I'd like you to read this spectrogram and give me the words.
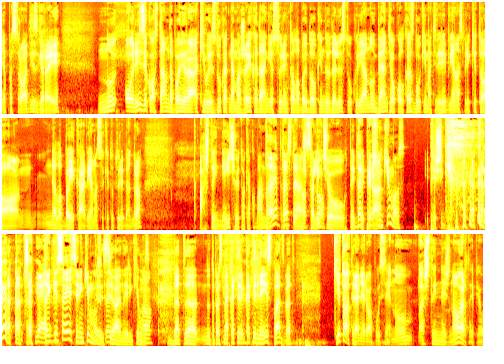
nepasirodys gerai, nu, o rizikos tam dabar yra akivaizdu, kad nemažai, kadangi surinkta labai daug individualistų, kurie, nu, bent jau kol kas būkime atviri vienas prie kito, nelabai ką vienas su kitu turi bendro. Aš tai neįčiau į tokią komandą. Taip, taip, taip, Aš pasakau. palikčiau taip, Dar prieš yra. rinkimus. Prieš rinkimus. Taigi jisai eis į rinkimus. Jis jo eina į rinkimus. No. Bet, e, nu, ta prasme, kad ir, kad ir ne jis pats, bet kito trenerio pusėje, nu, aš tai nežinau, ar taip jau,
